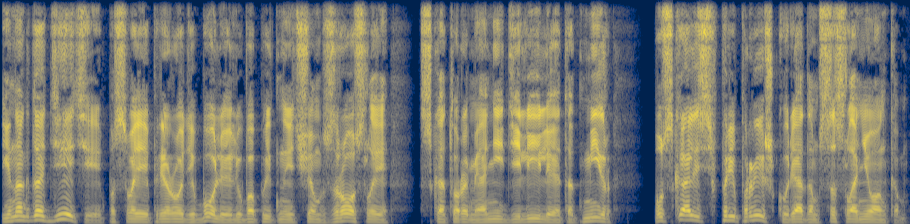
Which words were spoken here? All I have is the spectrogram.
Иногда дети, по своей природе более любопытные, чем взрослые, с которыми они делили этот мир, пускались в припрыжку рядом со слоненком.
